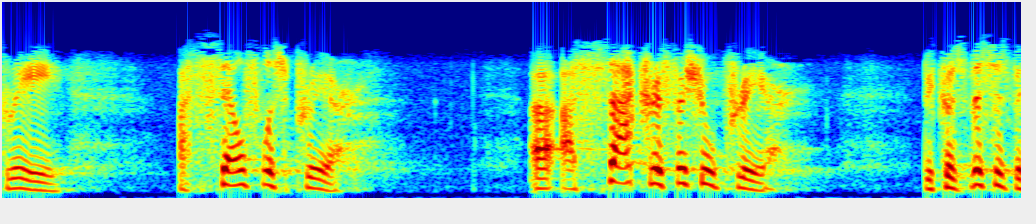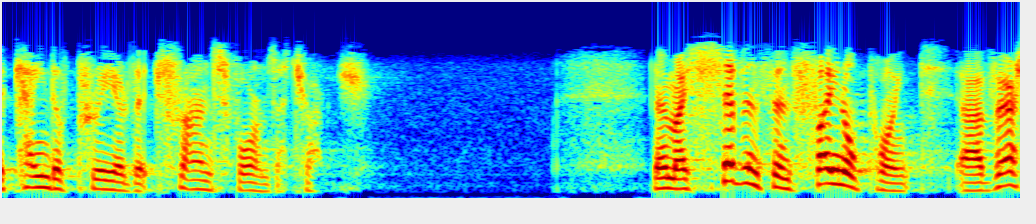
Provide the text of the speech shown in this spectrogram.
pray a selfless prayer? A, a sacrificial prayer because this is the kind of prayer that transforms a church. Now, my seventh and final point, uh, verse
